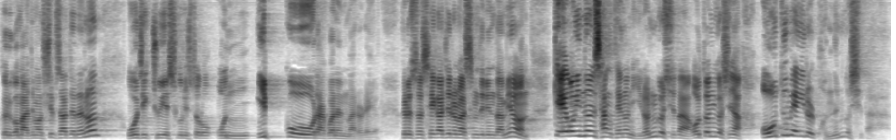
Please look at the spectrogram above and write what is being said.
그리고 마지막 14절에는 오직 주 예수 그리스도로 옷 입고라고 하는 말을 해요. 그래서 세 가지를 말씀드린다면 깨어 있는 상태는 이런 것이다. 어떤 것이냐? 어둠의 일을 벗는 것이다.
